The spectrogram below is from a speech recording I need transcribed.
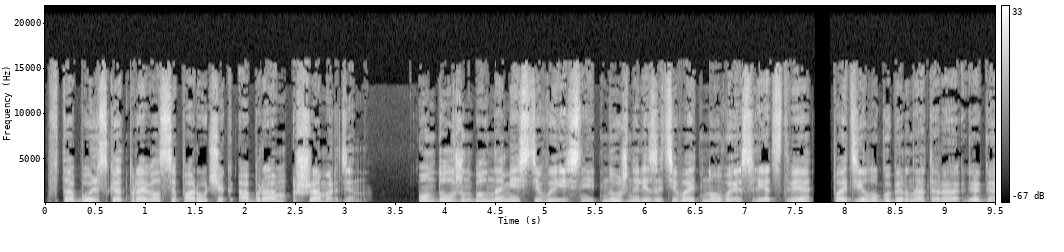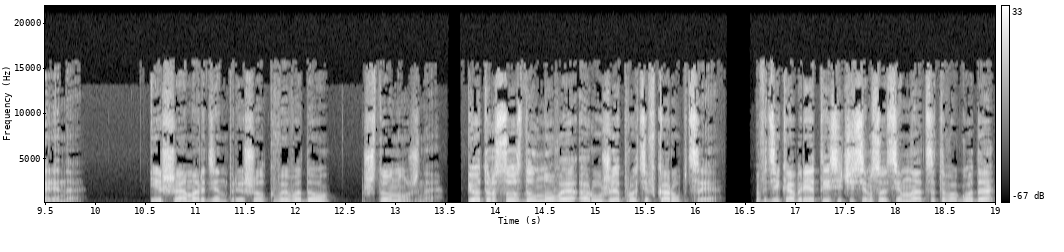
в Тобольск отправился поручик Абрам Шамардин. Он должен был на месте выяснить, нужно ли затевать новое следствие по делу губернатора Гагарина и Шамардин пришел к выводу, что нужно. Петр создал новое оружие против коррупции. В декабре 1717 года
